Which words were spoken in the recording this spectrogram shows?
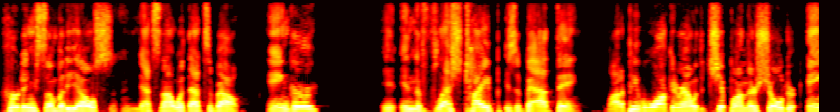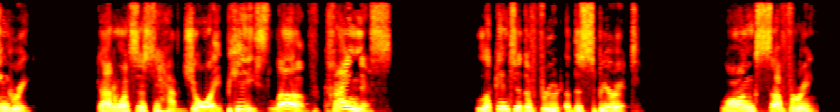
hurting somebody else. That's not what that's about. Anger in, in the flesh type is a bad thing. A lot of people walking around with a chip on their shoulder, angry. God wants us to have joy, peace, love, kindness. Look into the fruit of the Spirit, long suffering.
